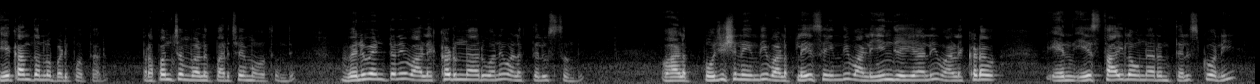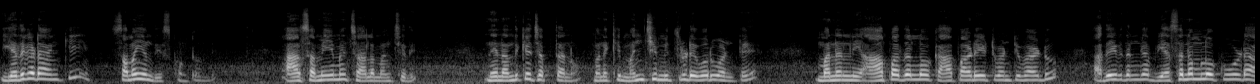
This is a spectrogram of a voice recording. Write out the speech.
ఏకాంతంలో పడిపోతారు. ప్రపంచం వాళ్ళకి పరిచయం అవుతుంది. వెను వెంటనే వాళ్ళు ఎక్కడున్నారు అని వాళ్ళకి తెలుస్తుంది. వాళ్ళ పొజిషన్ ఏంది వాళ్ళ ప్లేస్ ఏంది వాళ్ళు ఏం చేయాలి వాళ్ళు ఎక్కడ ఏ ఏ స్థాయిలో ఉన్నారని తెలుసుకొని ఎదగడానికి సమయం తీసుకుంటుంది. ఆ సమయమే చాలా మంచిది. నేను అందుకే చెప్తాను మనకి మంచి మిత్రుడు ఎవరు అంటే మనల్ని ఆపదల్లో కాపాడేటువంటి వాడు అదేవిధంగా వ్యసనంలో కూడా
